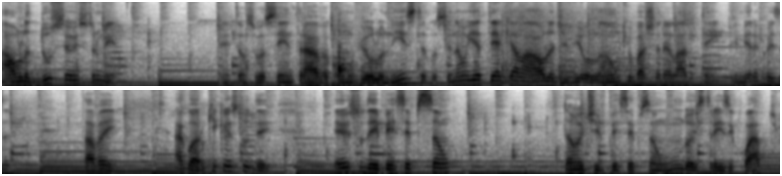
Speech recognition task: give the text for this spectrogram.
aula do seu instrumento. Então se você entrava como violonista, você não ia ter aquela aula de violão que o bacharelado tem. Primeira coisa, tava aí. Agora, o que, que eu estudei? Eu estudei percepção, então eu tive percepção 1, 2, 3 e 4.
